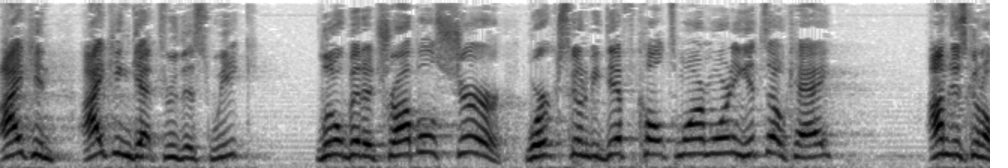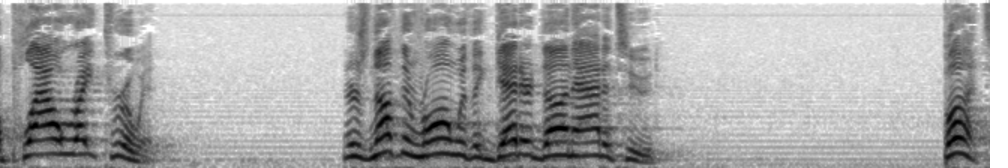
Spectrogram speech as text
I can, I can get through this week. Little bit of trouble, sure. Work's going to be difficult tomorrow morning. It's okay. I'm just going to plow right through it. There's nothing wrong with a get it done attitude. But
